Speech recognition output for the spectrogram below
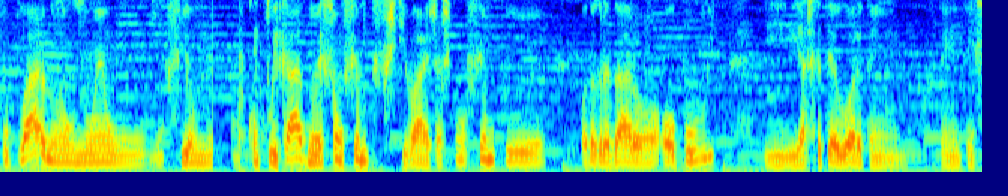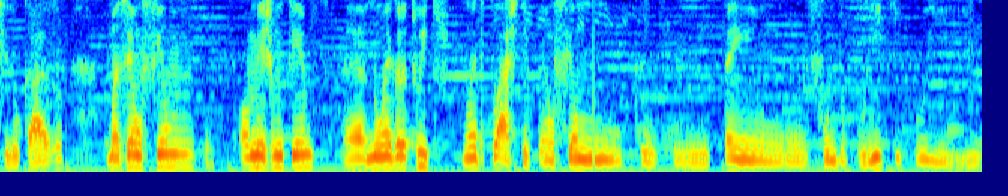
popular, não, não é um, um, filme complicado, não é só um filme de festivais. Acho que é um filme que pode agradar ao, ao público e acho que até agora tem, tem, tem sido o caso. Mas é um filme, ao mesmo tempo, uh, não é gratuito, não é de plástico. É um filme que, que tem um fundo político e,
